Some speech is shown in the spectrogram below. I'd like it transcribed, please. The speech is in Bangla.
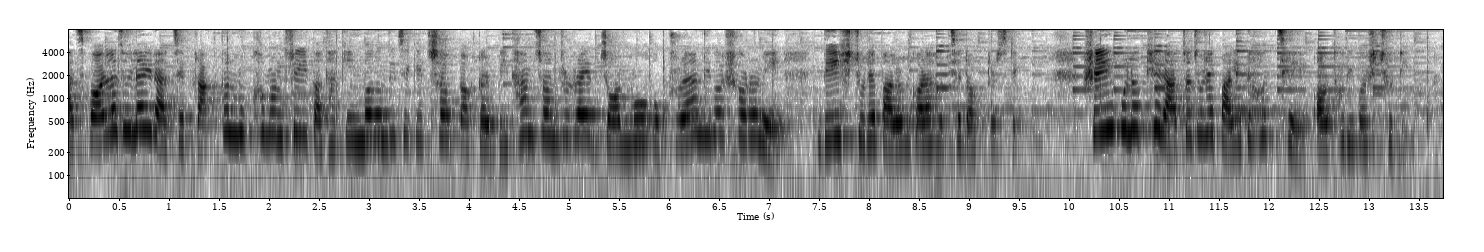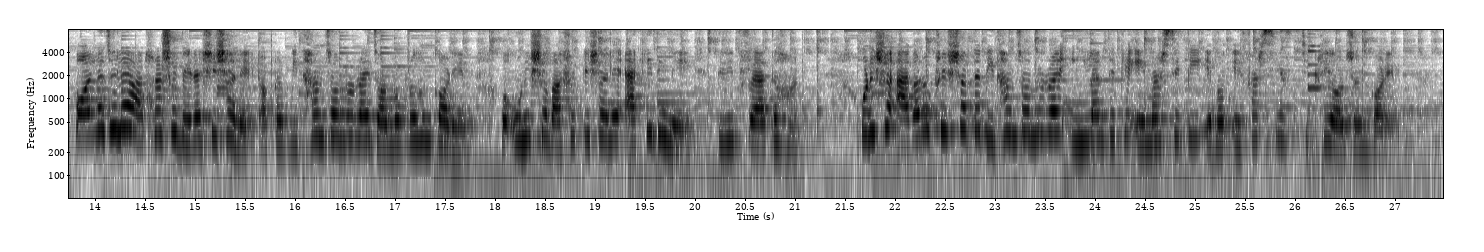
আজ পয়লা জুলাই রাজ্যের প্রাক্তন মুখ্যমন্ত্রী তথা কিংবদন্তি চিকিৎসক ডক্টর বিধান চন্দ্র রায়ের জন্ম ও প্রয়াণ দিবস স্মরণে দেশ জুড়ে পালন করা হচ্ছে ডক্টরস ডে। সেই উপলক্ষে রাজ্য জুড়ে পালিত হচ্ছে অর্ধ দিবস ছুটি। পয়লা জুলাই আঠারোশো বিরাশি সালে ডক্টর বিধানচন্দ্র রায় জন্মগ্রহণ করেন ও উনিশশো বাষট্টি সালে একই দিনে তিনি প্রয়াত হন। উনিশশো এগারো খ্রিস্টাব্দে বিধানচন্দ্র রায় ইংল্যান্ড থেকে এমআরসিপি এবং এফআরসিএস ডিগ্রি অর্জন করেন।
